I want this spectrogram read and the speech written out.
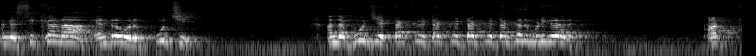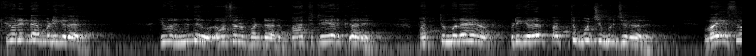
அங்க சிக்கடா என்ற ஒரு பூச்சி. அந்த பூச்சியை டக்கு டக்கு டக்கு டக்குன்னு பிடிக்கிறாரு. அக்யூரேட்டா பிடிக்கிறாரு. இவர் நின்று யோசனை பண்றாரு? பார்த்துட்டே இருக்காரு. பத்து முறை பிடிக்கிறாரு பத்து பூச்சி பிடிச்சிடுறாரு வயசோ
